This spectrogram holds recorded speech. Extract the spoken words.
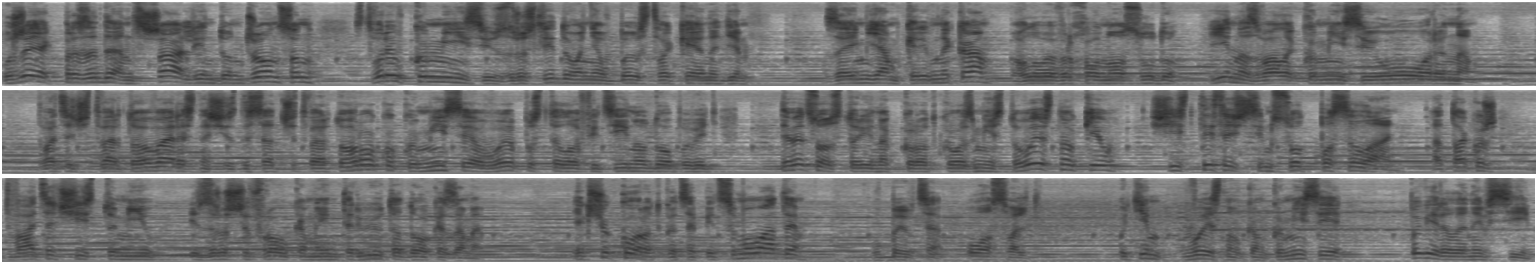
Уже як президент США Ліндон Джонсон створив комісію з розслідування вбивства Кеннеді. За ім'ям керівника голови Верховного суду її назвали комісією Уоррена. 24 вересня 64-го року комісія випустила офіційну доповідь. 900 сторінок короткого змісту висновків, 6700 посилань, а також 26 томів із розшифровками інтерв'ю та доказами. Якщо коротко це підсумувати, вбивця Освальд. Утім, висновкам комісії повірили не всі.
